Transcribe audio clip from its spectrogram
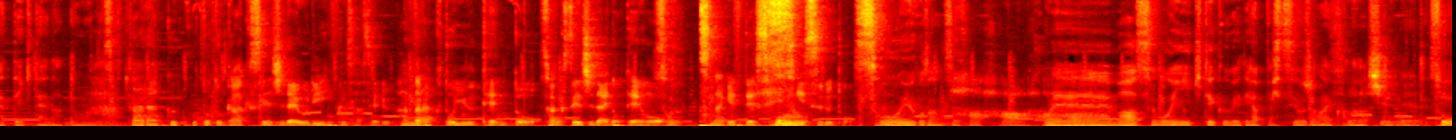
やっていきたいなと思うんですよね。働くことと学生時代をリンクさせる、うん。働くという点と学生時代の点をつなげて線にすると。そう。いうことなんですよ。はははこれはすごい生きていく上でやっぱ必要じゃないかなね。そう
